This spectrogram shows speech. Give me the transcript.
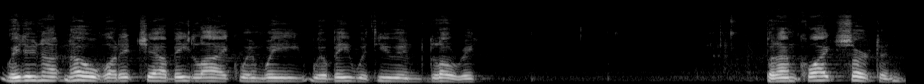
We do not know what it shall be like when we will be with you in glory, but I'm quite certain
